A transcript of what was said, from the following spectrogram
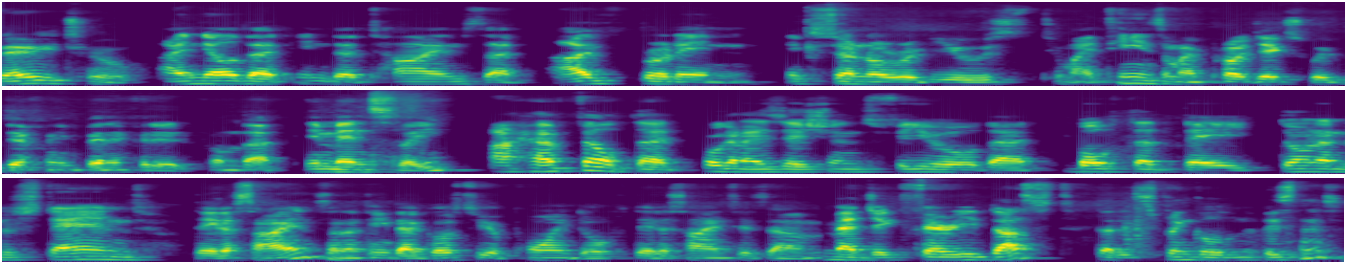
Very true. I know that in the times that I've brought in external reviews to my teams and my projects, we've definitely benefited from that immensely. I have felt that organizations feel that both that they don't understand data science, and I think that goes to your point of data science is um, magic fairy dust that is sprinkled in the business.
